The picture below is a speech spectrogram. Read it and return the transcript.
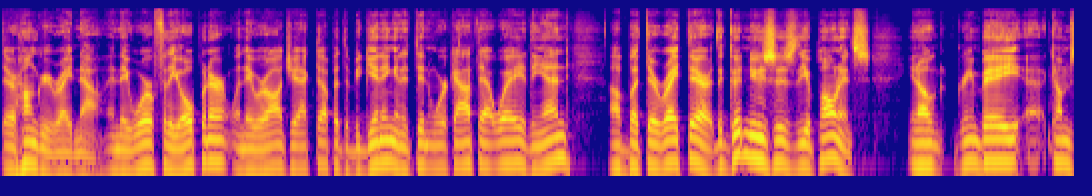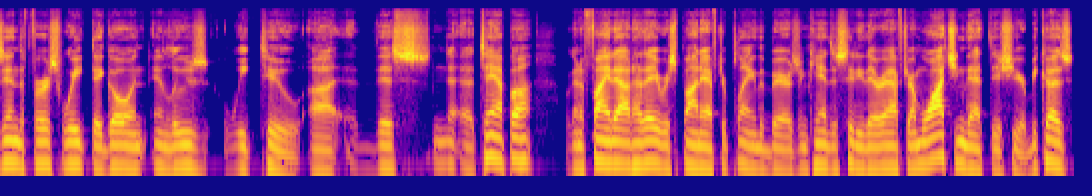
they're hungry right now, and they were for the opener when they were all jacked up at the beginning, and it didn't work out that way at the end. Uh, but they're right there. The good news is the opponents. You know, Green Bay uh, comes in the first week, they go and, and lose week two. Uh, this uh, Tampa, we're going to find out how they respond after playing the Bears in Kansas City thereafter. I'm watching that this year because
